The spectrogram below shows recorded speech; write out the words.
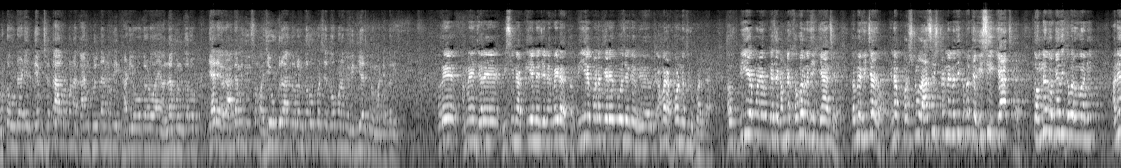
નોટ ઉડાડેલ, તેમ છતાં આ લોકોના કાન ખુલતા નથી, થાળીઓ વગાડો, અહીંયા હલ્લાબોલ કરો. ત્યારે હવે આગામી દિવસોમાં હજી ઉગ્ર આંદોલન કરવું પડશે, તો પણ અમે વિદ્યાર્થીઓ માટે કરીશું. હવે અમે જ્યારે વીસીના પીએને જેને મળ્યા, તો પીએ પણ અત્યારે એવું છે કે અમારા ફોન નથી ઉપાડતા. હવે પીએ પણ એવું કહે છે કે અમને ખબર નથી ક્યાં છે. તમે વિચારો, એના પર્સનલ આસિસ્ટન્ટને નથી ખબર કે વીસી ક્યાં છે. તો અમને તો ક્યાંથી ખબર હોવાની? અને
